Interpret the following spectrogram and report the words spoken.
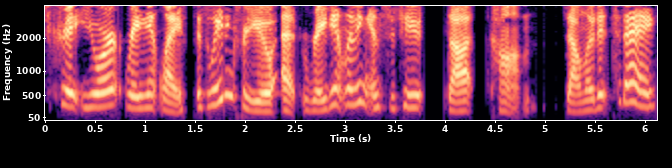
to create your radiant life, is waiting for you at radiantlivinginstitute.com. Download it today.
